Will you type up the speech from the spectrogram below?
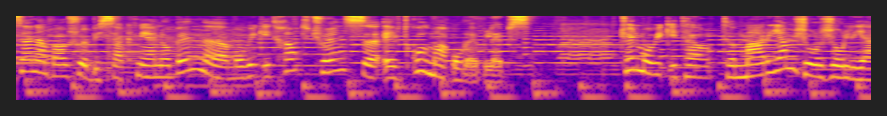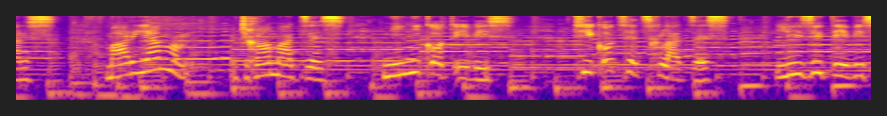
სანამ ბავშვები საქმიანობენ, მოვიკითხავთ ჩვენს ერთგულ მაყურებლებს. ჩვენ მოვიკითხავთ მარიამ ჟორჟოლიანს, მარიამ ჯღამაძეს, ნინიკო ტივის, თიკო ცეცხლაძეს, ლიზი ტივის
